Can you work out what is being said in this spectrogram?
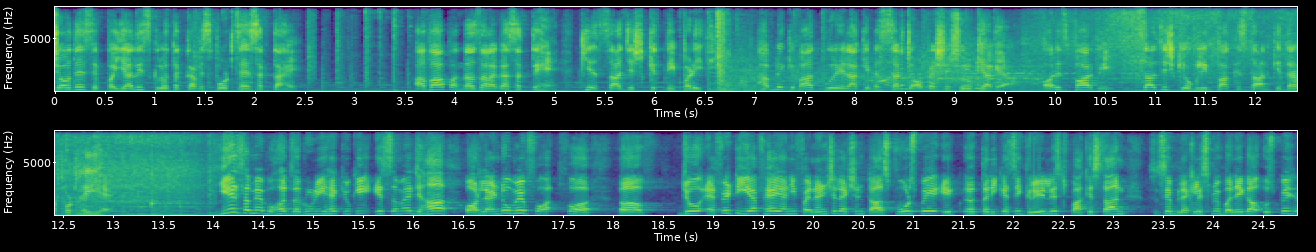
14 से 42 किलो तक का विस्फोट सह सकता है। अब आप अंदाज़ा लगा सकते हैं कि यह साजिश कितनी बड़ी थी। हमले के बाद पूरे इलाके में सर्च ऑपरेशन शुरू किया गया और इस बार भी साजिश की उंगली पाकिस्तान की तरफ़ उठ रही है। ये समय बहुत ज़रूरी है क्योंकि इस समय जहाँ ऑरलैंडो में फ, फ, जो एफएटीएफ है यानी फाइनेंशियल एक्शन टास्क फोर्स पे एक तरीके से ग्रे लिस्ट पाकिस्तान से ब्लैक लिस्ट में बनेगा उस पर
